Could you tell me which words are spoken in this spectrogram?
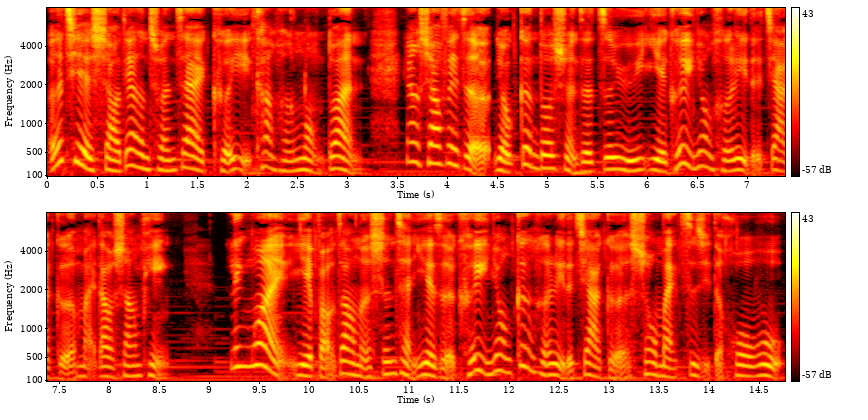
而且小店的存在可以抗衡垄断，让消费者有更多选择之余，也可以用合理的价格买到商品。另外，也保障了生产业者可以用更合理的价格售卖自己的货物。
